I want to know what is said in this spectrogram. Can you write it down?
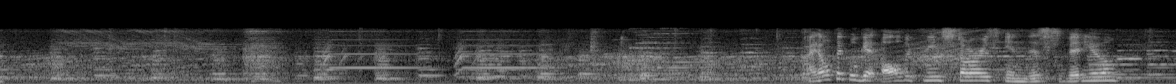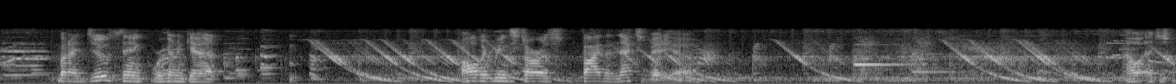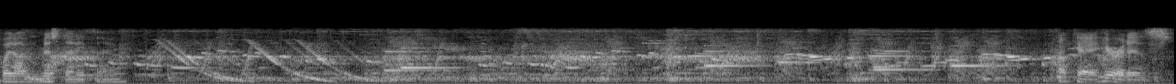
I don't think we'll get all the green stars in this video, but I do think we're going to get all the green stars by the next video. Oh, I just hope I haven't missed anything. Okay, here it is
